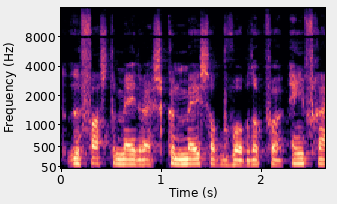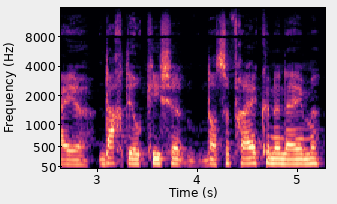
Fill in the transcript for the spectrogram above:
de vaste medewerkers kunnen meestal bijvoorbeeld ook voor één vrije dagdeel kiezen, dat ze vrij kunnen nemen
